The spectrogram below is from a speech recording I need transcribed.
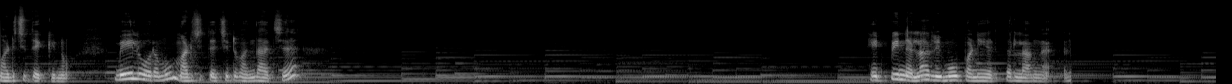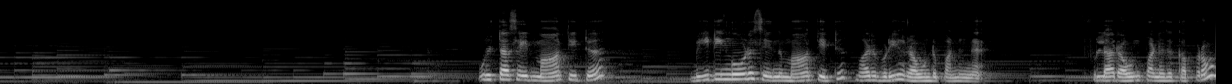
மடித்து தைக்கணும். மேல் ஓரமும் மடித்து தைச்சிட்டு வந்தாச்சு. ஹெட்பின் எல்லாம் ரிமூவ் பண்ணி எடுத்துடலாங்க. உல்டா சைடு மாற்றிட்டு பீடிங்கோடு சேர்ந்து மாற்றிட்டு மறுபடியும் ரவுண்டு பண்ணுங்கள் ஃபுல்லாக ரவுண்ட் பண்ணதுக்கப்புறம்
